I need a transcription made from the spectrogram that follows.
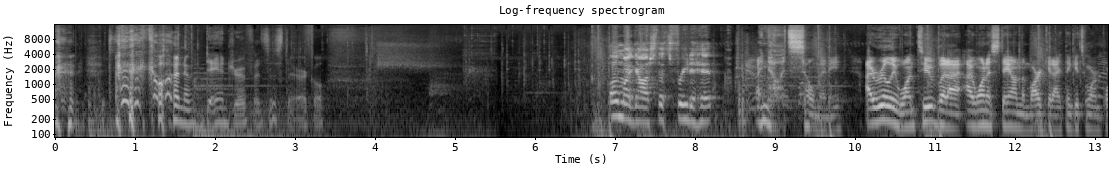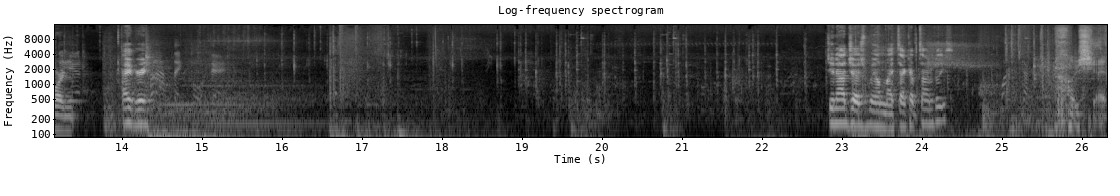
Duhala. Calling him Dandruff. It's hysterical. Oh my gosh, that's free to hit. I know it's so many. I really want to, but I, I want to stay on the market. I think it's more important. I agree. Do not judge me on my tech up time, please. Oh shit.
